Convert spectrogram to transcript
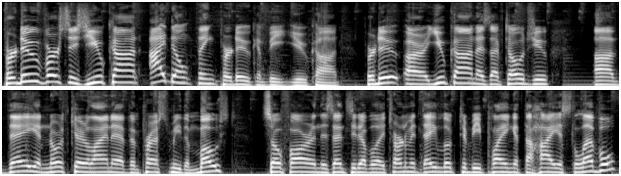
Purdue versus UConn. I don't think Purdue can beat UConn. Purdue or UConn, as I've told you, uh, they and North Carolina have impressed me the most so far in this NCAA tournament. They look to be playing at the highest level.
